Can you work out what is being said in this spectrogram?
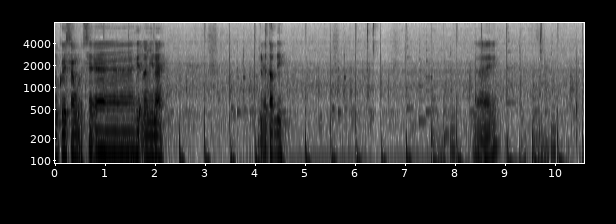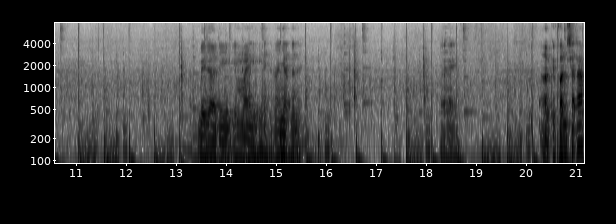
Ok xong nó sẽ hiện ra như này. Mình lại tắt đi. Đấy. Bây giờ thì cái máy nó nhận rồi này. Đấy ở cái phần setup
